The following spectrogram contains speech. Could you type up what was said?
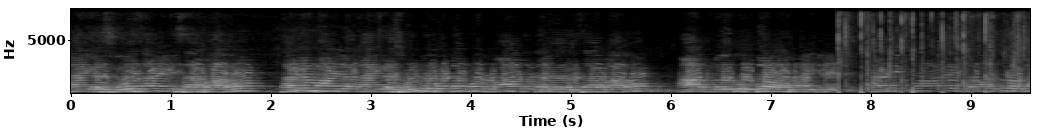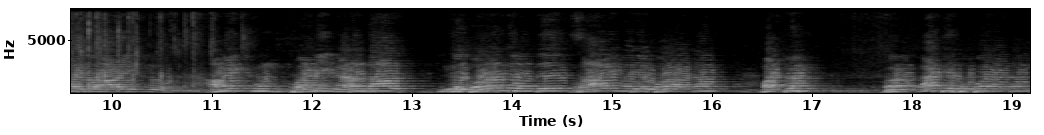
காங்கிரஸ் விவசாயி சார்பாகவும் தமிழ் மாநில காங்கிரஸ் ஒன்றுபட்ட மூன்று மாவட்ட தலைவர்கள் சார்பாகவும் நான் உங்களுக்கு உத்தரவாதம் அளிக்கிறேன். கண்டிப்பாக இந்த மருத்துவ கல்வி ஆலை அமைக்கும் பணி நடந்தால் இங்கு தொடர்ந்து வந்து சாலை மறியல் போராட்டம் மற்றும் காத்திருப்பு போராட்டம்.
